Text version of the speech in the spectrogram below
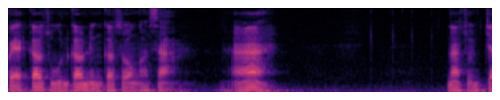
แปดเก้าศูนย์เก้าหนึ่งเก้าสองเก้าสามอ่าน่าสนใจ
